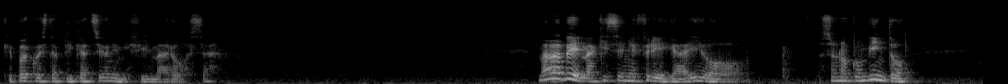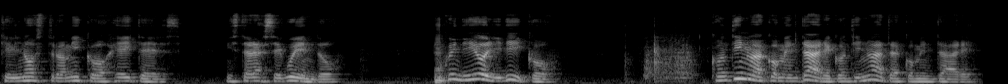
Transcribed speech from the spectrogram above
che poi questa applicazione mi filma rossa. Ma vabbè ma chi se ne frega? Io sono convinto che il nostro amico haters mi starà seguendo. Quindi io gli dico continua a commentare continuate a commentare.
